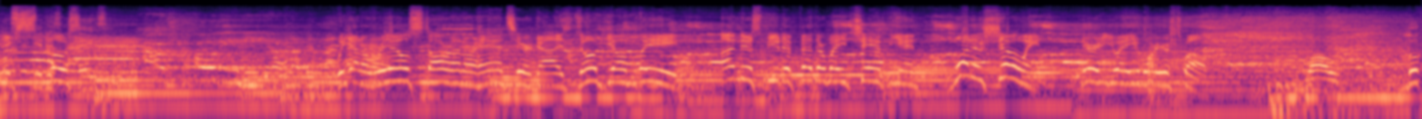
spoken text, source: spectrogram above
It is Explosive. We got a real star on our hands here, guys. Do Gyeom Lee, undisputed featherweight champion. What a showing here at UAE Warriors 12. Wow. Look,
